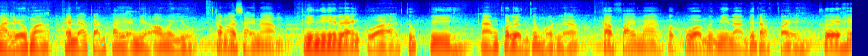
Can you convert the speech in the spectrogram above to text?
มาเร็วมากแค่แนวกันไฟอย่างเดียวเอาไม่อยู่ ต้องอาศัยน้ำปีนี้แรงกว่าทุกปี น้ำก็เริ่มจะหมดแล้ว ถ้าไฟมาก็กลัวไม่มีน้ำจะดับไฟ เคยให้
